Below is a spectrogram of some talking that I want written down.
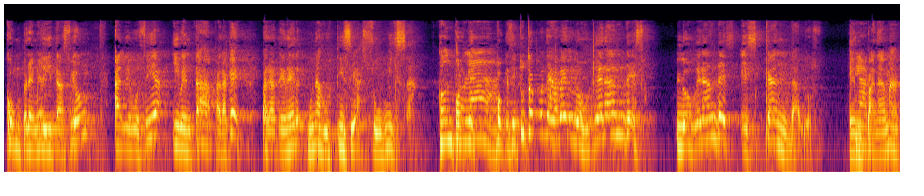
con premeditación, alevosía y ventaja. ¿Para qué? Para tener una justicia sumisa. Controlada. Porque, porque si tú te pones a ver los grandes, los grandes escándalos en Claro. Panamá,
